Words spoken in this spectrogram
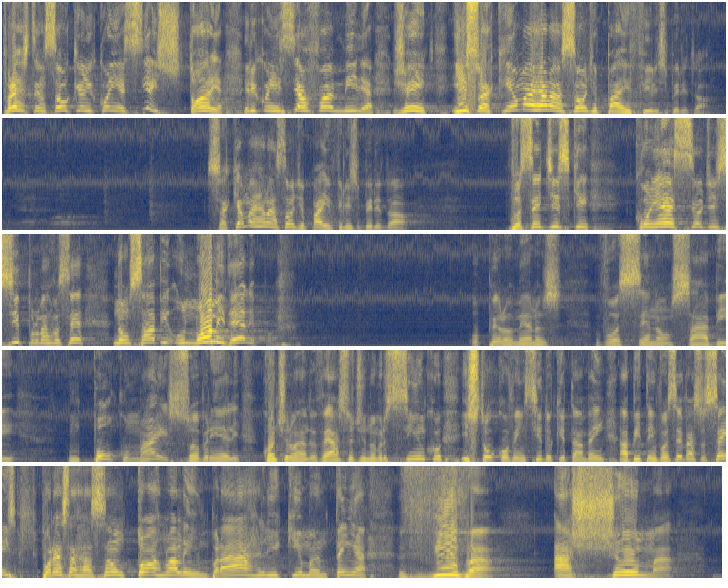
Preste atenção que ele conhecia a história, ele conhecia a família. Gente, isso aqui é uma relação de pai e filho espiritual. Isso aqui é uma relação de pai e filho espiritual. Você diz que conhece seu discípulo, mas você não sabe o nome dele, pô. Ou pelo menos você não sabe um pouco mais sobre ele. Continuando, verso de número 5: Estou convencido que também habita em você. Verso 6: Por essa razão torno a lembrar-lhe que mantenha viva a chama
